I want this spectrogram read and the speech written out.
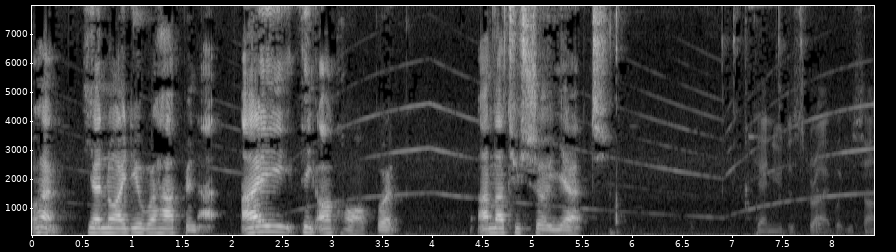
Okay, he had no idea what happened. I, I think alcohol, but I'm not too sure yet. Can you describe what you saw?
